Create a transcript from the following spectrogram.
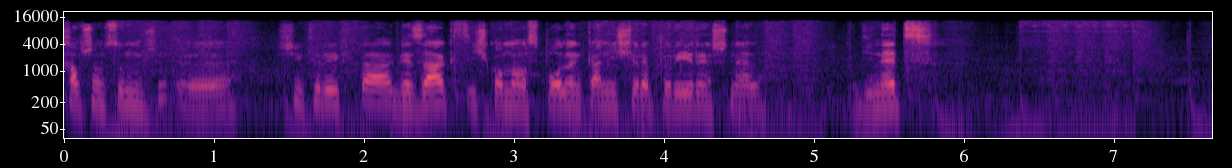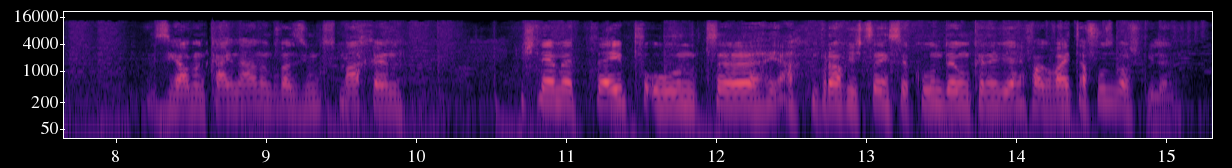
Ich habe schon zum äh, Schiedsrichter gesagt, ich komme aus Polen, kann ich reparieren schnell. Die Netz. Sie haben keine Ahnung, was ich muss machen. Ich nehme Tape und äh, ja, brauche ich 10 Sekunden und können wir einfach weiter Fußball spielen.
